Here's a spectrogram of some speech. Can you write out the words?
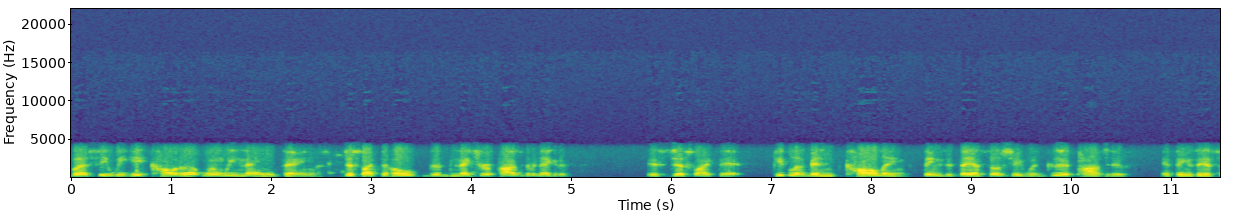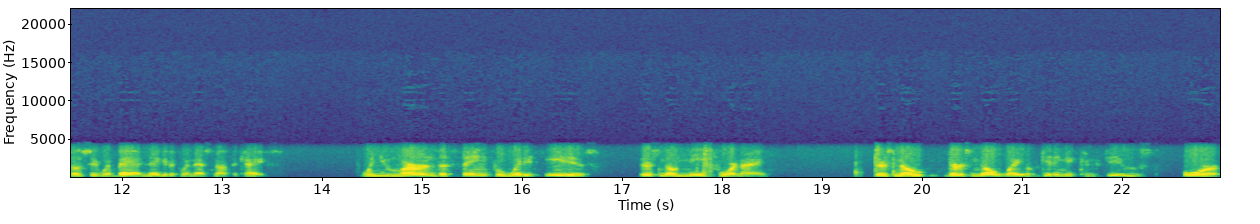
But see, we get caught up when we name things, just like the whole the nature of positive and negative. It's just like that. People have been calling things that they associate with good positive and things they associate with bad negative when that's not the case. When you learn the thing for what it is, there's no need for a name. There's no there's no way of getting it confused or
